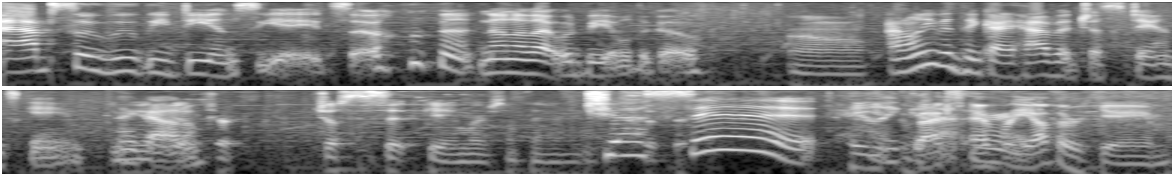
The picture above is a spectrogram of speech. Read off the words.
absolutely DMCA'd, so none of that would be able to go. Oh. I don't even think I have a Just Dance game. I got need a him. ju- Just sit game or something. Just sit. sit. Hey, like that's that. every Alright. other game.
